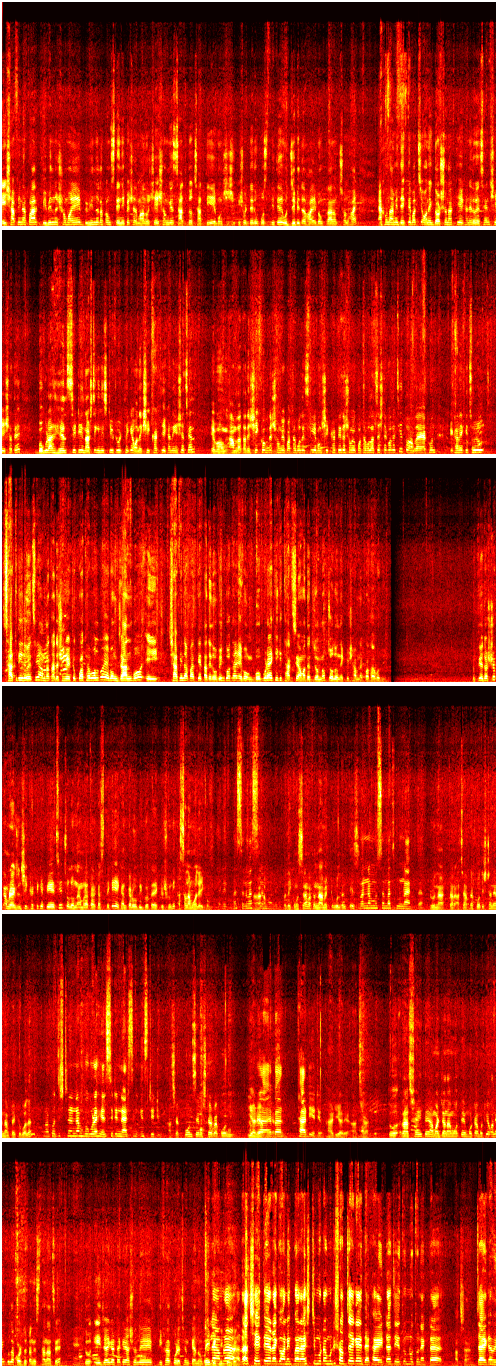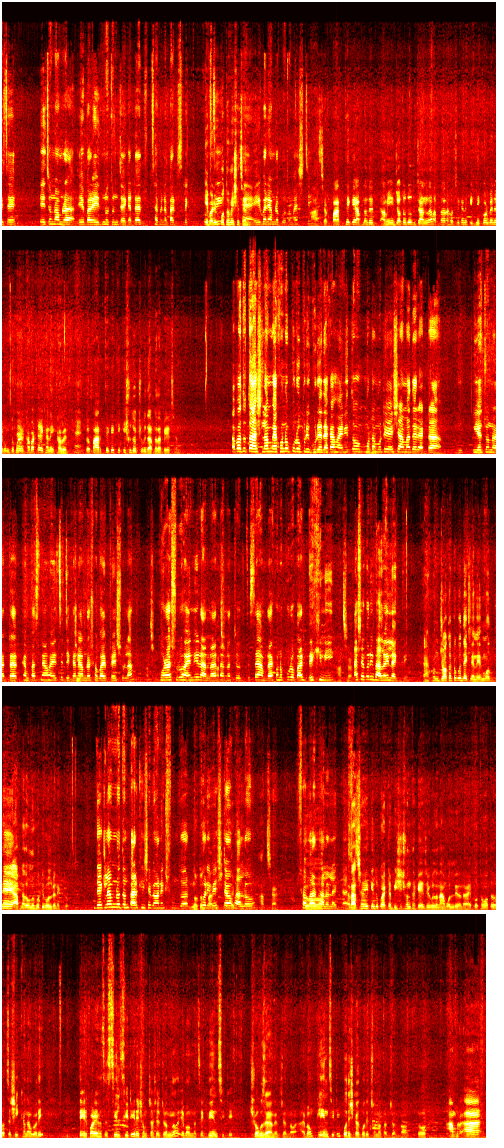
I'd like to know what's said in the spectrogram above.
এই সাফিনা পার্ক বিভিন্ন সময়ে বিভিন্ন রকম শ্রেণি পেশার মানুষ সেই সঙ্গে ছাত্র, ছাত্রী এবং শিশু কিশোরদের উপস্থিতিতে উজ্জীবিত হয় এবং প্রাণোচ্ছল হয়। এখন আমি দেখতে পাচ্ছি অনেক দর্শনার্থী এখানে রয়েছেন, সেই সাথে Bogura health city nursing institute থেকে অনেক শিক্ষার্থী এখানে এসেছেন এবং আমরা তাদের শিক্ষকদের সঙ্গে কথা বলেছি এবং শিক্ষার্থীদের সঙ্গে কথা বলার চেষ্টা করেছি। তো আমরা এখন এখানে কিছু ছাত্রী রয়েছে, আমরা তাদের সঙ্গে একটু কথা বলব এবং জানব এই সাফিনা পার্কে তাদের অভিজ্ঞতা এবং বগুড়ায় কী কী থাকছে আমাদের জন্য। চলুন একটু সামনে কথা বলি। প্রিয় দর্শক আমরা একজন শিক্ষার্থীকে পেয়েছি। চলুন আমরা তার কাছ থেকে এখানকার অভিজ্ঞতা একটু শুনি। আসসালামু আলাইকুম। ওয়ালাইকুম আসসালাম আপনার নাম একটু বলবেন প্লিজ আমার নাম মুসাম্মদ রুনা আক্তার। রুনা আক্তার। আচ্ছা আপনার প্রতিষ্ঠানের নামটা একটু বলেন। আমার প্রতিষ্ঠানের নাম Bogura health city nursing institute. আচ্ছা কোন সেমিস্টার বা কোন ইয়ারে এবার থার্ড ইয়ারে থার্ড ইয়ারে আচ্ছা। তো রাজশাহীতে আমার জানা মতে মোটামুটি অনেকগুলো পর্যটন স্থান আছে। হ্যাঁ। তো এই জায়গাটাকে আসলে প্রিফার করেছেন কেন? আমরা রাজশাহীতে এর আগে অনেকবার আসছি মোটামুটি সব জায়গায় দেখা। এটা যেহেতু নতুন একটা আচ্ছা। জায়গা হয়েছে এই জন্য আমরা এবার এই নতুন জায়গাটা সাবিনা পার্ক সিলেক্ট এবারই প্রথম এসেছেন? হ্যাঁ এবারে আমরা প্রথম আসছি। আচ্ছা পার্ক থেকে আপনাদের আমি যতদূর জানলাম আপনারা হচ্ছে এখানে পিকনিক করবেন এবং দুপুরের হ্যাঁ। খাবারটা এখানেই খাবেন। হ্যাঁ। তো পার্ক থেকে কি কি সুযোগ সুবিধা আপনারা পেয়েছেন? আপাতত আসলাম এখনও পুরোপুরি ঘুরে দেখা হয়নি। তো মোটামুটি এসে আমাদের একটা ইয়ের জন্য একটা ক্যাম্পাস নেওয়া হয়েছে যেখানে আমরা সবাই ফ্রেশ হলাম। আচ্ছা। ঘোরা শুরু হয়নি রান্না আচ্ছা। টান্না চলতেছে আমরা এখনও পুরো পার্ক দেখিনি। আচ্ছা। আশা করি ভালোই লাগবে। এখন যতটুকু দেখলেন এর মধ্যে হ্যাঁ। আপনার অনুভূতি বলবেন একটু। দেখলাম নতুন পার্ক হিসেবে অনেক সুন্দর পরিবেশটাও ভালো। আচ্ছা। সবার ভালো লাগবে রাজশাহীর কিন্তু কয়েকটা বিশেষণ থাকে যেগুলো না বললে নয় প্রথমত হচ্ছে শিক্ষানগরী এরপরে হচ্ছে সিল সিটি রেশম চাষের জন্য এবং হচ্ছে গ্রিন সিটি সবুজায়নের জন্য এবং ক্লিন সিটি পরিষ্কার পরিচ্ছন্নতার জন্য। তো আমরা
